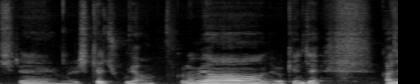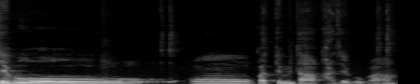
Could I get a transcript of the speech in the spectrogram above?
실행을 시켜주고요. 그러면 이렇게 이제 가제보가 뜹니다. 가제보가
